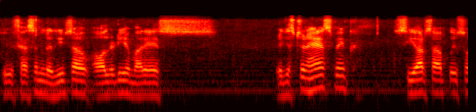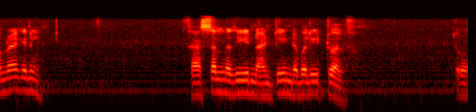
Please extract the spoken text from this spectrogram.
क्योंकि फैसल नजीब साहब ऑलरेडी हमारे रजिस्टर हैं इसमें सी आर साहब कोई सुन रहे हैं कि नहीं? Faisal Nazir nineteen double E twelve. तो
